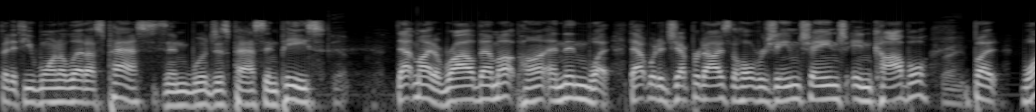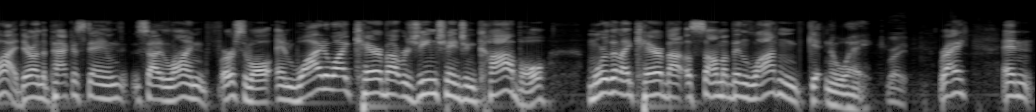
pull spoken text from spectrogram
But if you want to let us pass, then we'll just pass in peace. Yep. That might have riled them up, huh? And then what? That would have jeopardized the whole regime change in Kabul. Right. But why? They're on the Pakistan side of the line, first of all. And why do I care about regime change in Kabul more than I care about Osama bin Laden getting away? Right. Right? And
